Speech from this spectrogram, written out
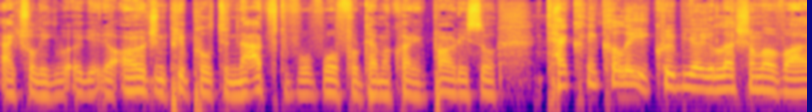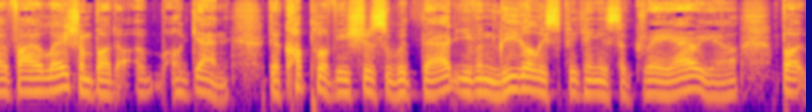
actually you know, urging people to not vote for Democratic Party. So technically, it could be an election law violation, but uh, again, there are a couple of issues with that. Even legally speaking, it's a gray area. But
